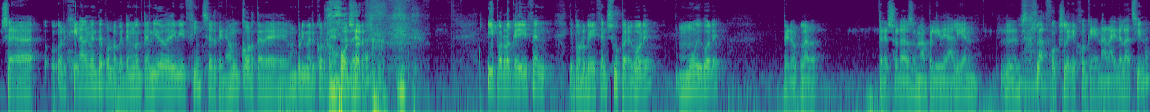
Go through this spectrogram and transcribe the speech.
O sea, originalmente, por lo que tengo entendido, David Fincher tenía un corte de. un primer corte de tres horas. Y por lo que dicen. Y por lo que dicen super gore, muy gore. Pero claro, tres horas de una peli de Alien. La Fox le dijo que nada de la China.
